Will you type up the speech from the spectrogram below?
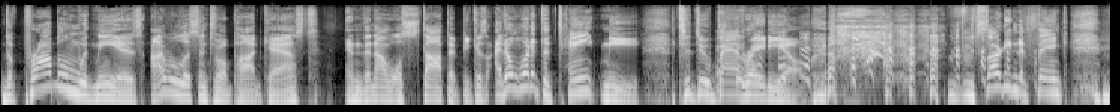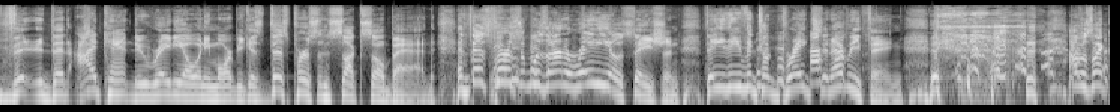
The problem with me is I will listen to a podcast and then I will stop it because I don't want it to taint me to do bad radio. I'm starting to think th- that I can't do radio anymore because this person sucks so bad. And this person was on a radio station. They even took breaks and everything. I was like,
